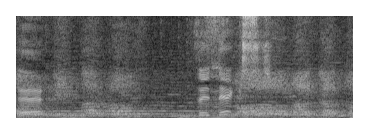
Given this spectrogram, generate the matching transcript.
Uh, the next.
